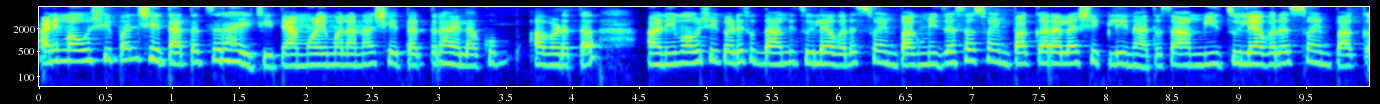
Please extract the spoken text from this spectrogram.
आणि मावशी पण शेतातच राहायची. त्यामुळे मला ना शेतात राहायला खूप आवडतं. आणि मावशीकडे सुद्धा आम्ही चुल्यावरच स्वयंपाक मी जसा स्वयंपाक करायला शिकली ना तसं आम्ही चुल्यावरच स्वयंपाक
